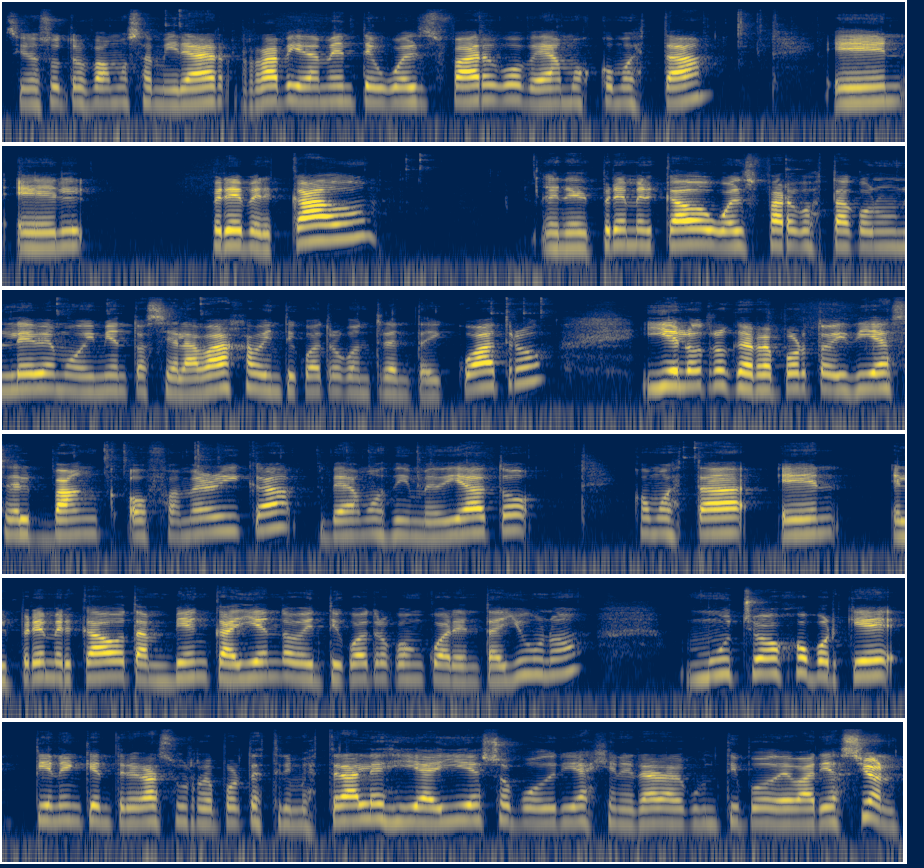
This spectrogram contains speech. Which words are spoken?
Si nosotros vamos a mirar rápidamente Wells Fargo, veamos cómo está en el premercado. En el premercado Wells Fargo está con un leve movimiento hacia la baja, 24,34. Y el otro que reporta hoy día es el Bank of America. Veamos de inmediato cómo está en el premercado también cayendo 24,41 mucho ojo porque tienen que entregar sus reportes trimestrales y ahí eso podría generar algún tipo de variación.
